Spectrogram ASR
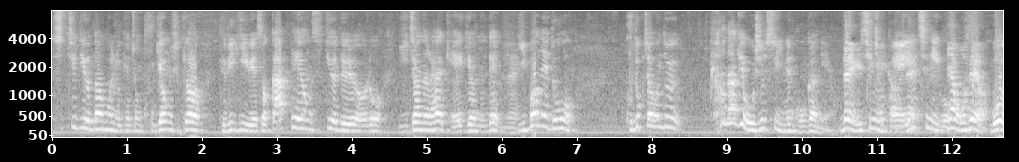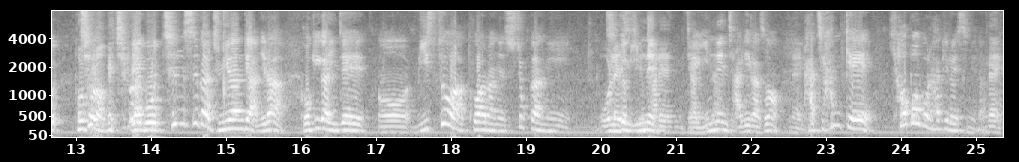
스튜디오도 한번 이렇게 좀 구경시켜 드리기 위해서 카페형 스튜디오로 이전을 할 계획이었는데 네. 이번에도 구독자분들 편하게 오실 수 있는 공간이에요. 네, 1층이니까. 네, 1층이고 그냥 오세요. 뭐 볼 층- 건 없겠지만. 네, 뭐 층수가 중요한 게 아니라 거기가 이제 어 미스터 아쿠아라는 수족관이 원래 지금 있는 예. 있는 자리라서 네. 같이 함께 협업을 하기로 했습니다. 네,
